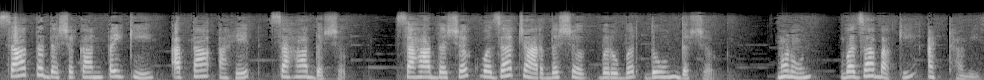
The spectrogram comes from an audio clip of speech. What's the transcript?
सात दशकांपैकी आता आहेत सहा दशक. सहा दशक वजा चार दशक बरोबर दोन दशक म्हणून वजाबाकी अठ्ठावीस.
